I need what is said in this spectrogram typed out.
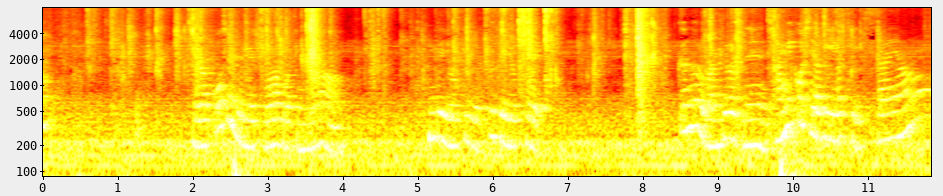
헉! 제가 꽃을 되게 좋아하거든요. 근데 여기 예쁘게 이렇게 끈으로 만들어진 장미꽃이 여기 이렇게 있어요.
